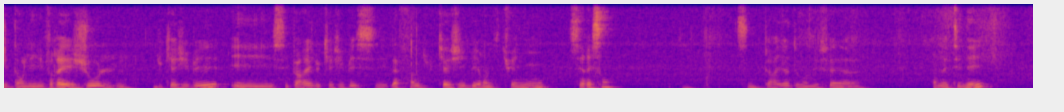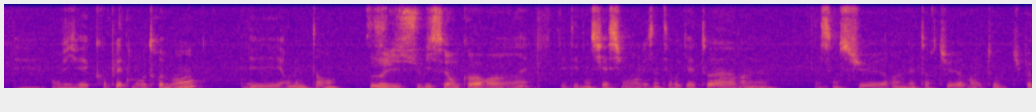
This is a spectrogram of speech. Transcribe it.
es dans les vrais geôles du KGB, et c'est pareil, le KGB, c'est la fin du KGB en Lituanie, c'est récent. C'est une période où, en effet, euh, on était nés, on vivait complètement autrement, et en même temps, Eux, ils subissaient encore. euh, Ouais. Les dénonciations, les interrogatoires, euh, la censure, euh, la torture, euh, tout. Tu peux,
